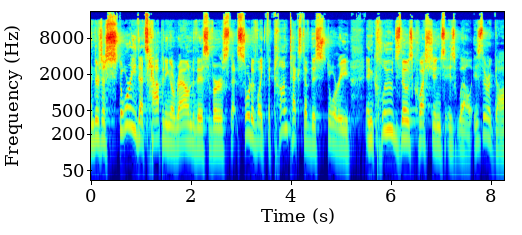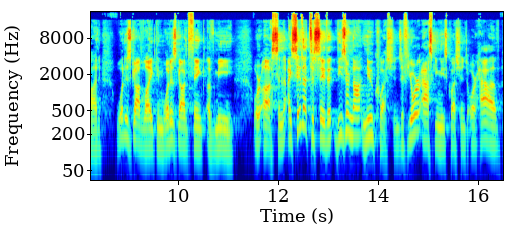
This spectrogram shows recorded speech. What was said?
and there's a story that's happening around this verse that sort of like the context of this story includes those questions as well. Is there a God? What is God like? And what does God think of me or us? And I say that to say that these are not new questions. If you're asking these questions or have, or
